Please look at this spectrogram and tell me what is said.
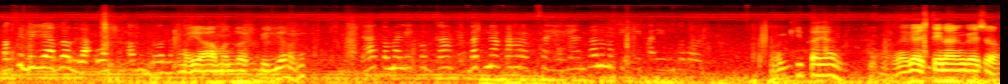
Pag si Bilyar doon, la, wash up doon. mayaman lang sa bilyar. Ano? Ah, tumalikod ka. Ba't nakaharap sa'yo yan? Paano makikita yung doon? Magkita yan. Okay guys, tingnan nyo guys oh.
